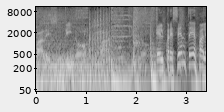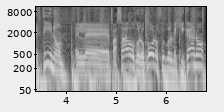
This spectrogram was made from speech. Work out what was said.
Palestino. El presente es palestino. El eh, pasado, Colo Colo, fútbol mexicano.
